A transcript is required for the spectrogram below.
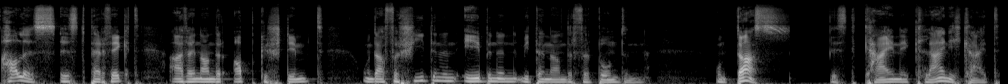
Alles ist perfekt aufeinander abgestimmt und auf verschiedenen Ebenen miteinander verbunden. Und das ist keine Kleinigkeit,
